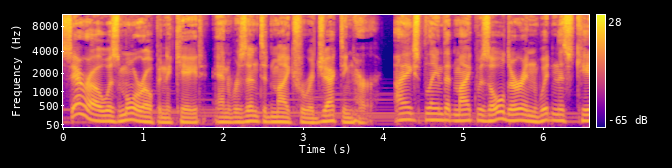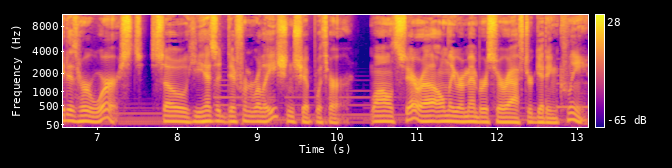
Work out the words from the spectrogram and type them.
Sarah was more open to Kate and resented Mike for rejecting her. I explained that Mike was older and witnessed Kate at her worst, so he has a different relationship with her, while Sarah only remembers her after getting clean.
